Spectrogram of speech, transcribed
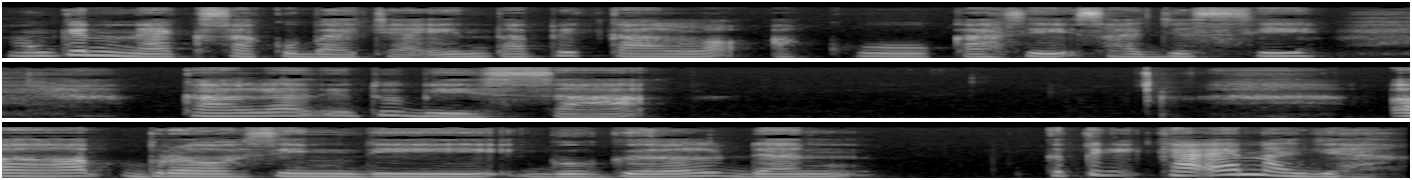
mungkin next aku bacain tapi kalau aku kasih saja sih kalian itu bisa uh, browsing di Google dan ketik IKN aja.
